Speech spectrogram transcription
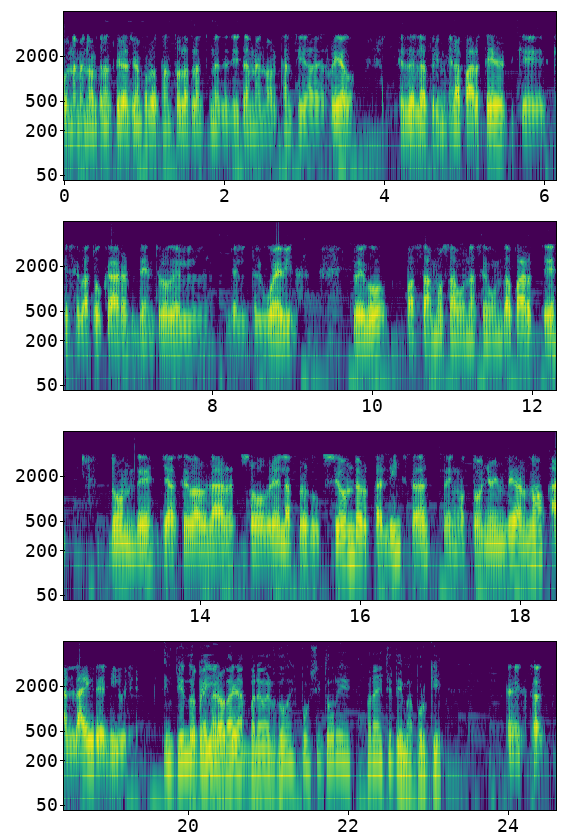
una menor transpiración, por lo tanto la planta necesita menor cantidad de riego. Esa es la primera parte que, que se va a tocar dentro del, del, del webinar. Luego pasamos a una segunda parte donde ya se va a hablar sobre la producción de hortalizas en otoño-invierno al aire libre. Entiendo que ahí van, a, van, a, haber dos expositores para este tema. ¿Por qué? Exacto.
